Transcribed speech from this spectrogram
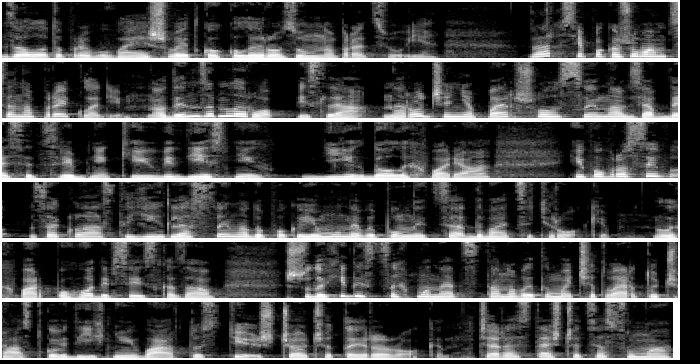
Золото прибуває швидко, коли розумно працює. Зараз я покажу вам це на прикладі. Один землероб після народження першого сина взяв 10 срібняків, від'їзд їх до лихваря і попросив закласти їх для сина, допоки йому не виповниться 20 років. Лихвар погодився і сказав, що дохід із цих монет становитиме четверту частку від їхньої вартості що 4 роки. Через те, що ця сума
